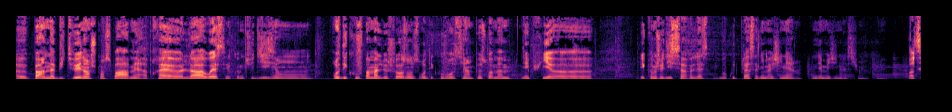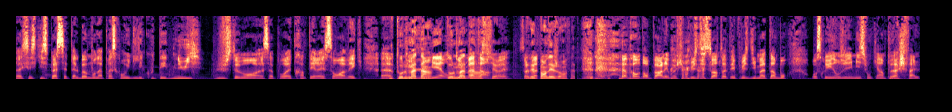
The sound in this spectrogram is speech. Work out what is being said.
Euh, Pas un habitué, non, je pense pas. Mais après, euh, là, ouais, c'est comme tu dis, on redécouvre pas mal de choses, on se redécouvre aussi un peu soi-même. Et puis, et comme je dis, ça laisse beaucoup de place à l'imaginaire, à l'imagination. Bah, c'est vrai que c'est ce qui se passe cet album. On a presque envie de l'écouter de nuit, justement. Euh, ça pourrait être intéressant avec euh, tôt, le matin, tôt, le matin, Ça dépend des gens en fait. on en parler. Moi, je suis plus du soir. Toi, t'es plus du matin. Bon, on se réunit dans une émission qui est un peu à cheval.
